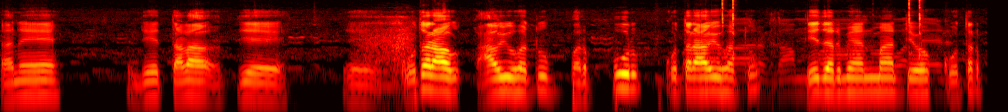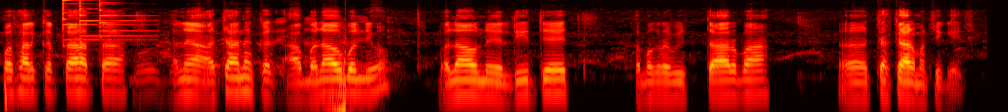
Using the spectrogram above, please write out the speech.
અને જે તળાવ, જે કોતર આવ- આવ્યું હતું, ભરપૂર કોતર આવ્યું હતું, તે દરમિયાનમાં તેઓ કોતર પસાર કરતા હતા અને અચાનક આ બનાવ બન્યો. બનાવને લીધે સમગ્ર વિસ્તારમાં ચકચાર મચી ગઈ છે.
